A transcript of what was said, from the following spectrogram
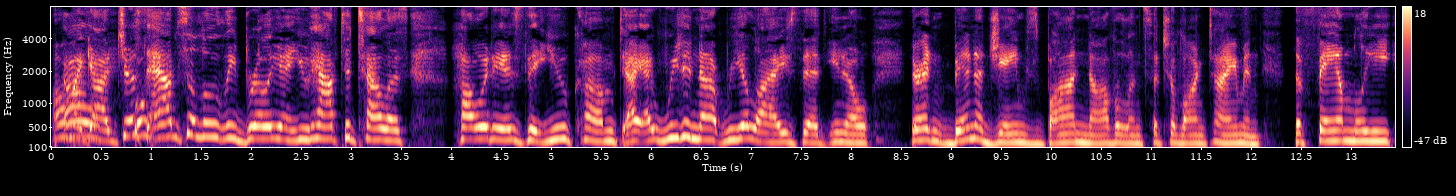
Oh, my Oh, God, just absolutely brilliant. You have to tell us how it is that you come. To, I, I, we did not realize that, you know, there hadn't been a James Bond novel in such a long time and the family,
